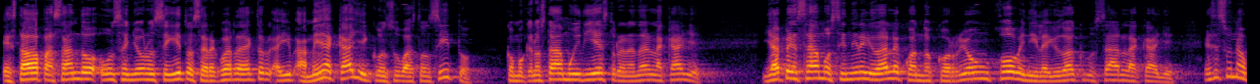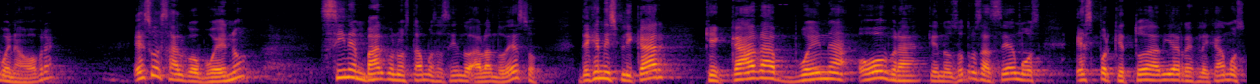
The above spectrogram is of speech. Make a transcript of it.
estaba pasando un señor, un cieguito, ¿se recuerda Héctor? Ahí a media calle con su bastoncito, como que no estaba muy diestro en andar en la calle. Ya pensamos sin ir a ayudarle cuando corrió un joven y le ayudó a cruzar la calle. ¿Esa es una buena obra? ¿Eso es algo bueno? Sin embargo, no estamos haciendo, hablando de eso. Déjenme explicar que cada buena obra que nosotros hacemos es porque todavía reflejamos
